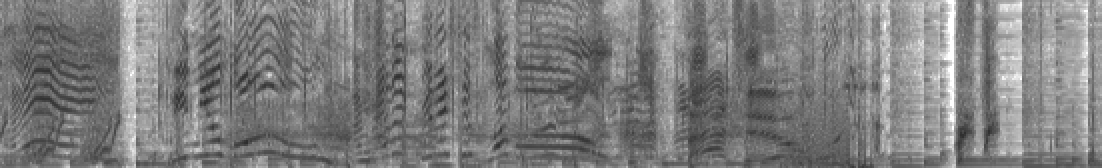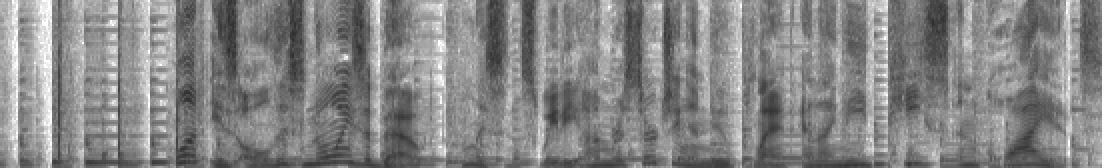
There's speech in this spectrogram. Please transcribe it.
Hey, leave me alone. I haven't finished this level. Fatou! What is all this noise about? Listen, sweetie, I'm researching a new plant and I need peace and quiet.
